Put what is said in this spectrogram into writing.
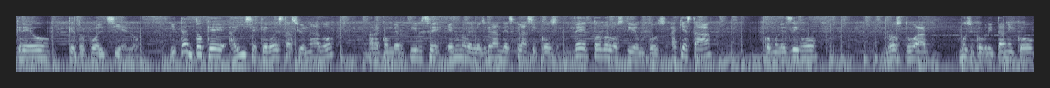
creo que tocó el cielo. Y tanto que ahí se quedó estacionado para convertirse en uno de los grandes clásicos de todos los tiempos. Aquí está, como les digo, Ross Stewart, músico británico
